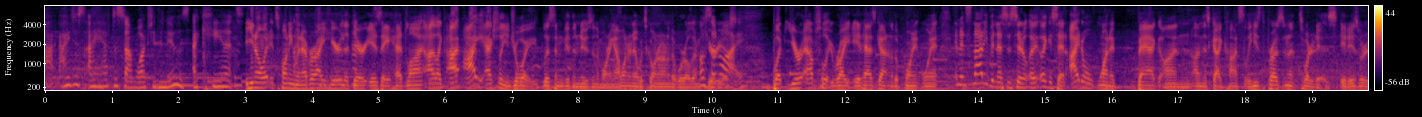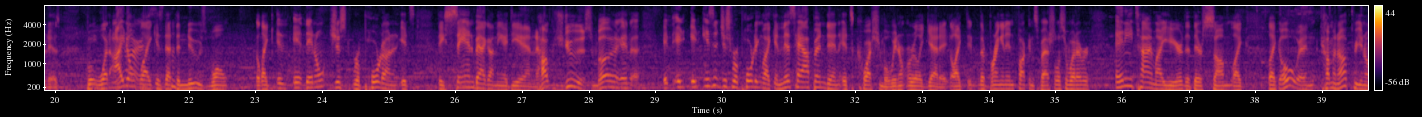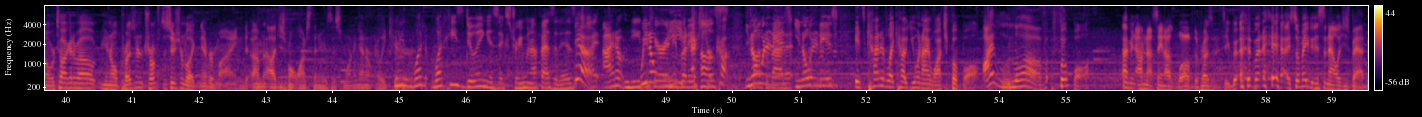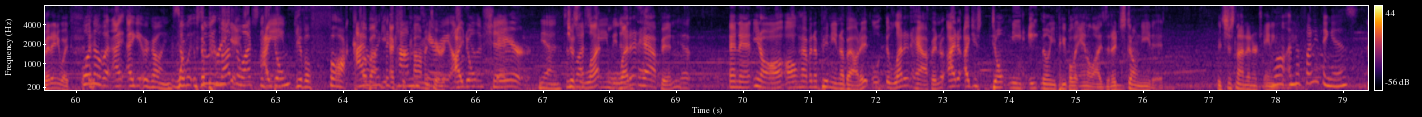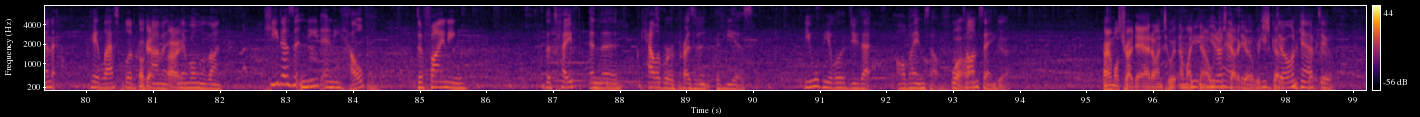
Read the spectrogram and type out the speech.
I, I, just I have to stop watching the news. I can't. You know what? It's funny whenever I hear that there is a headline. I like. I, I actually enjoy listening to the news in the morning. I want to know what's going on in the world. I'm Oh, so curious. do I. But you're absolutely right. It has gotten to the point when, and it's not even necessarily. Like, I said, I don't want to bag on on this guy constantly. He's the president. It's what it is. It is what it is. But what I don't ours. like is that the news won't. Like it, it, they don't just report on it. It's they sandbag on the idea and how could you do this? And blah, and, uh, It, it, it isn't just reporting like and this happened and it's questionable. We don't really get it. Like they're bringing in fucking specialists or whatever. Anytime I hear that there's some like like oh and coming up, you know, we're talking about you know President Trump's decision. We're like never mind. Um, I just won't watch the news this morning. I don't really I care. mean, what what he's doing is extreme enough as it is. Yeah. I, I don't need we to don't hear need anybody else. co- you know what it? You know what it is? It's kind of like how you and I watch football. I love football. I mean, I'm not saying I love the presidency, but but so maybe this analogy is bad. But anyway, Well, no, but I, I get where you're going. So we, so we love to watch the game. I don't give a fuck about like the, the extra commentary, I don't other shit. care. Yeah, just just, let let it happen. Yep. And then you know I'll, I'll have an opinion about it. L- Let it happen. I, I just don't need eight million people to analyze it. I just don't need it. It's just not entertaining. Well, and the funny thing is, and okay, last political Okay, comment, right. and then we'll move on. He doesn't need any help defining the type and the caliber of president that he is. He will be able to do that all by himself. well, That's all I'm saying. Yeah. I almost tried to add on to it, and I'm like, You- no, you we just gotta to. go. We you just gotta. You don't have to. go.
